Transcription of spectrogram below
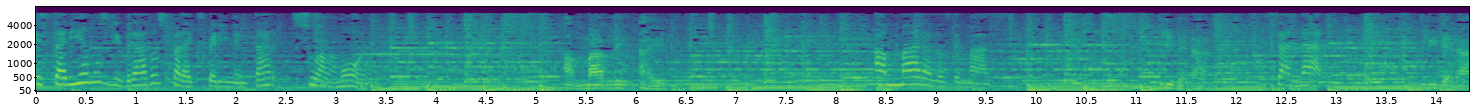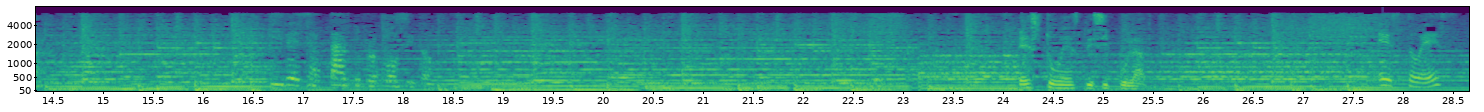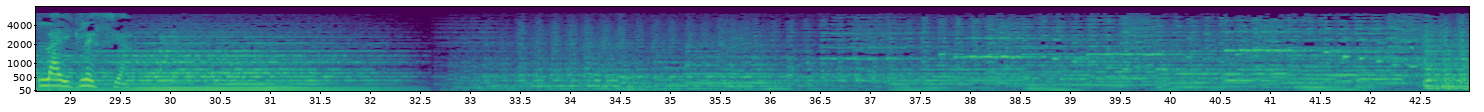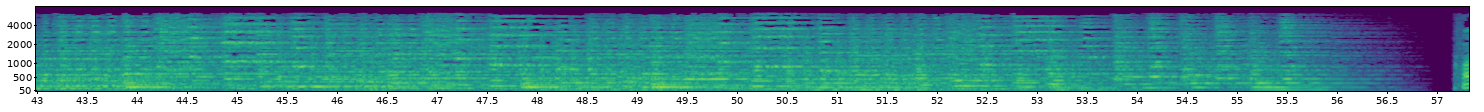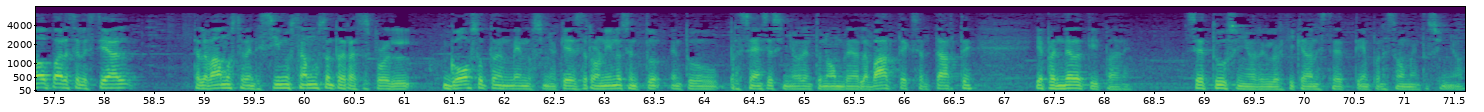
Estaríamos librados para experimentar su amor, Amarle a Él, amar a los demás, liberar, sanar liderar. y desatar tu propósito. Esto es discipulado. Esto es la iglesia. Amado Padre Celestial, te alabamos, te bendecimos, te damos tantas gracias por el gozo tremendo, Señor, que es reunirnos en tu, en tu presencia, Señor, en tu nombre, alabarte, exaltarte y aprender de ti, Padre. Sé tú, Señor, glorificado en este tiempo, en este momento, Señor.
